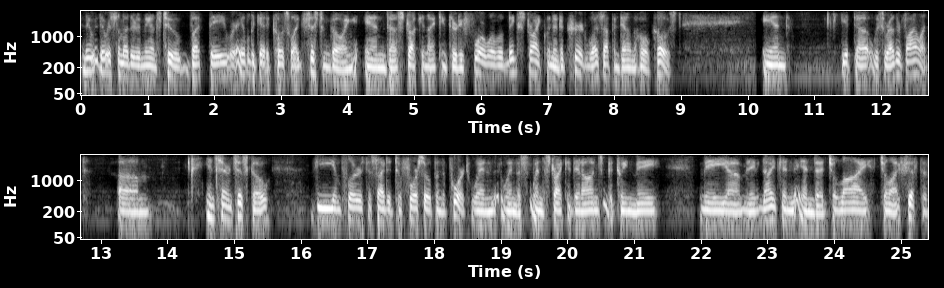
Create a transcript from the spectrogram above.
and there, there were some other demands too, but they were able to get a coastwide system going and uh, struck in 1934. Well, the big strike when it occurred was up and down the whole coast, and it uh, was rather violent. Um, in San Francisco, the employers decided to force open the port when when the when the strike had been on between May May uh, May 9th and, and uh, July July 5th of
